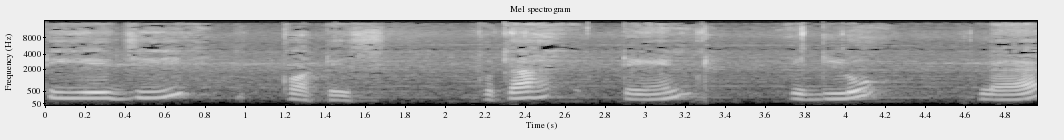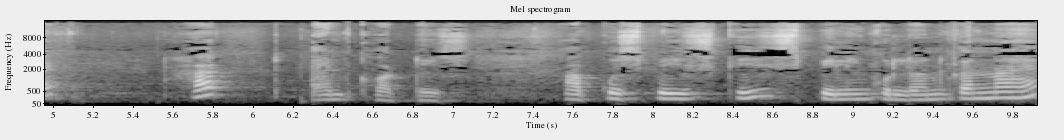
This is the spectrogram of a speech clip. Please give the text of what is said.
T A G cottage तो क्या है? Tent igloo flat hut and cottage आपको इस पे इसकी स्पेलिंग को लर्न करना है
